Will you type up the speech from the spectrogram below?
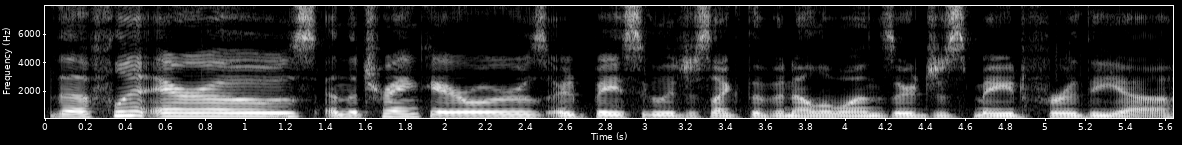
the flint arrows and the tranq arrows are basically just like the vanilla ones. They're just made for the uh,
